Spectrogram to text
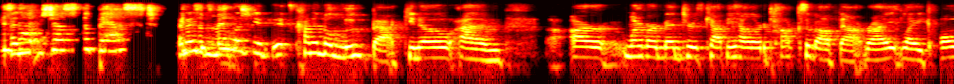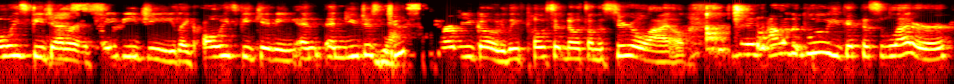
Is And- that just the best? And It's I just feel like it, it's kind of a loop back, you know. Um, our one of our mentors, Kathy Heller, talks about that, right? Like always be generous, Yes. ABG, like always be giving, and and you just do wherever you go. You leave post-it notes on the cereal aisle. And then out of the blue, you get this letter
